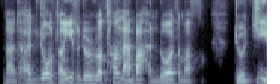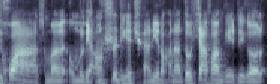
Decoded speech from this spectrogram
那他这种什么意思？就是说苍南把很多什么，就是计划什么我们粮食这些权利的话呢，都下放给这个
